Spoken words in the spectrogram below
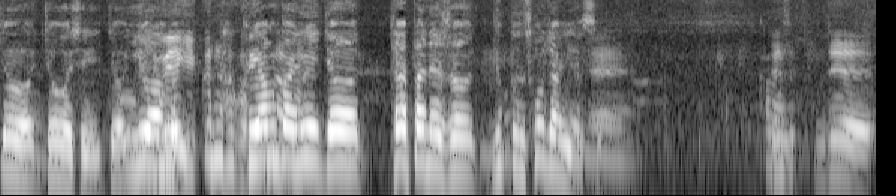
저 저것이 저 어, 이왕은 그 양반이 저 재판에서 육군 소장이었어요. 예. 그래서 이제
